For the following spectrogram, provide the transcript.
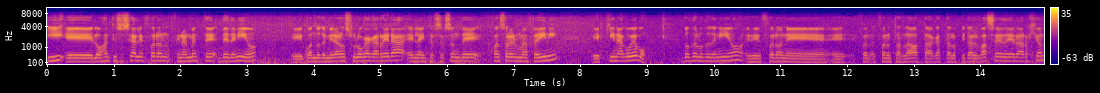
y eh, los antisociales fueron finalmente detenidos eh, cuando terminaron su loca carrera en la intersección de Juan Soler Manfredini, esquina Copiapó. Dos de los detenidos fueron, fueron, fueron trasladados hasta acá hasta el hospital base de la región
